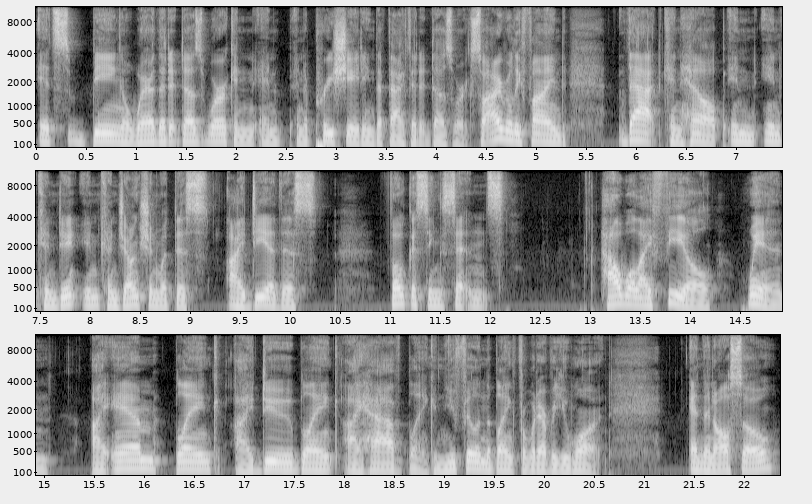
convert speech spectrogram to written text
it's being aware that it does work and and and appreciating the fact that it does work. So I really find that can help in in con- in conjunction with this idea, this focusing sentence. How will I feel when I am blank, I do blank, I have blank, and you fill in the blank for whatever you want. And then also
